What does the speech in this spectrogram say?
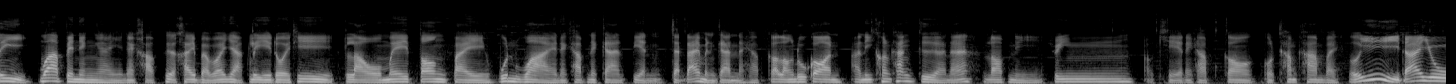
รีว่าเป็นยังไงนะครับเผื่อใครแบบว่าอยากรีโดยที่เราไม่ต้องไปวุ่นวายนะครับในการเปลี่ยนจัดได้เหมือนกันนะครับ ก็ลองดูก่อนอันนี้ค่อนข้างเกลือนะ รอบนี้ทริงโอเคนะครับ ก็กดข้ามๆไปเฮ้ย ได้อยู่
